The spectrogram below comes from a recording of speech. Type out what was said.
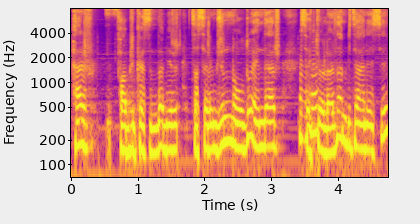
her fabrikasında bir tasarımcının olduğu ender sektörlerden bir tanesi.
